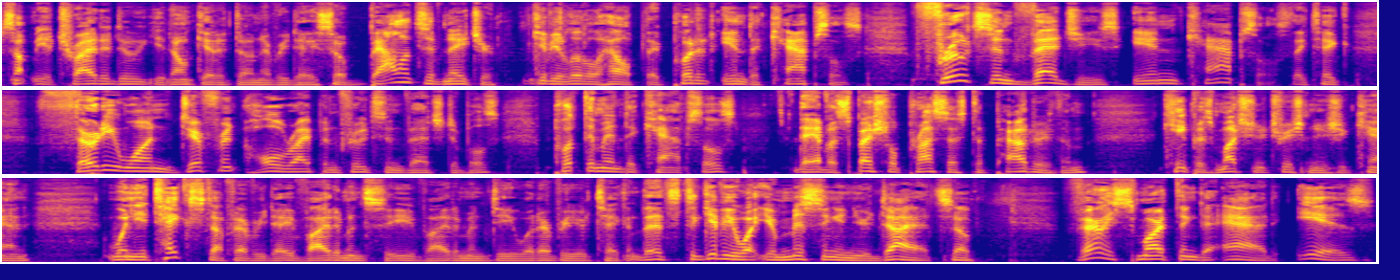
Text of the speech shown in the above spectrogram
something you try to do, you don't get it done every day. So Balance of Nature give you a little help. They put it into capsules. Fruits and veggies in capsules. They take 31 different whole ripened fruits and vegetables, put them into capsules. They have a special process to powder them. Keep as much nutrition as you can. When you take stuff every day, vitamin C, vitamin D, whatever you're taking, that's to give you what you're missing in your diet. So very smart thing to add is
